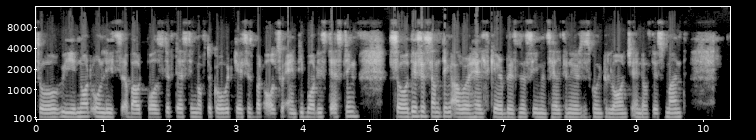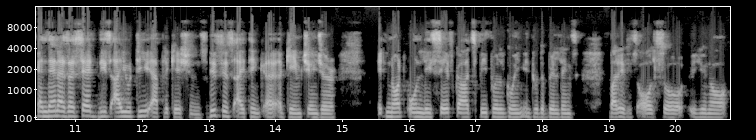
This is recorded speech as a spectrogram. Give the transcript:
So we not only it's about positive testing of the COVID cases, but also antibodies testing. So this is something our healthcare business, Siemens Healthineers, is going to launch end of this month. And then, as I said, these IoT applications. This is, I think, a, a game changer. it not only safeguards people going into the buildings, but it is also, you know,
